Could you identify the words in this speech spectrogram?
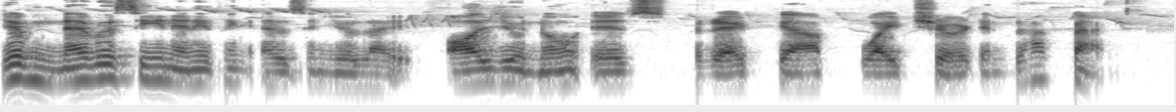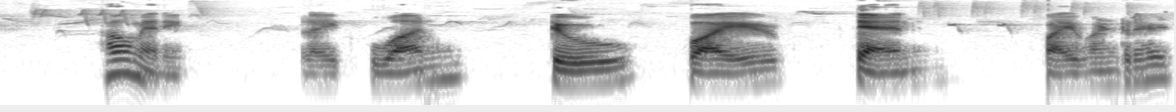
You have never seen anything else in your life. All you know is red cap white shirt and black pants. How many? Like one two five ten five hundred?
